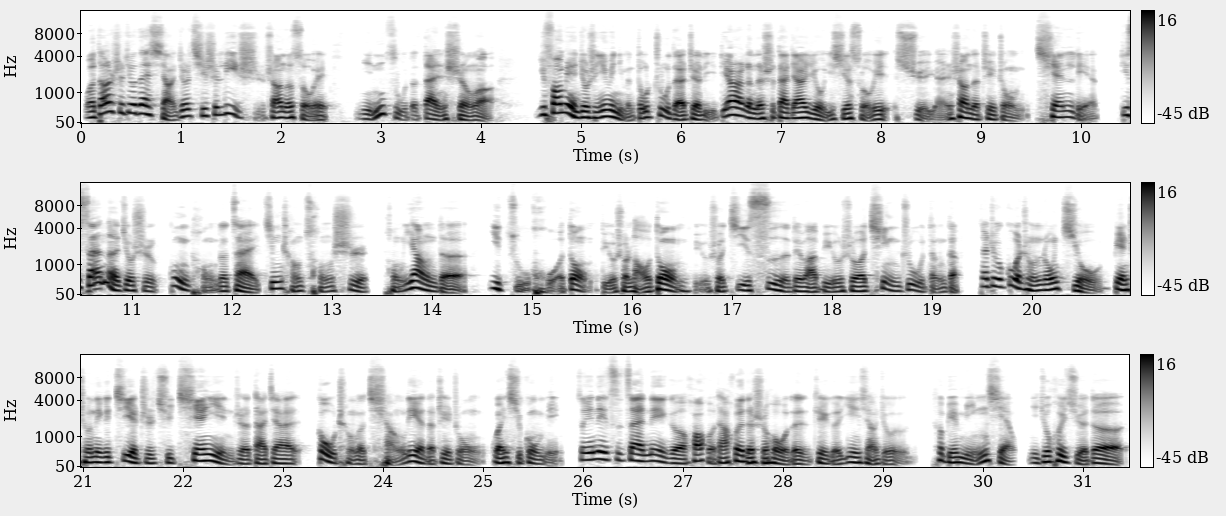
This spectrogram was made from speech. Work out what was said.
我当时就在想，就是其实历史上的所谓民族的诞生啊，一方面就是因为你们都住在这里，第二个呢是大家有一些所谓血缘上的这种牵连，第三呢就是共同的在经常从事同样的一组活动，比如说劳动，比如说祭祀，对吧？比如说庆祝等等，在这个过程中，酒变成那个介质去牵引着大家，构成了强烈的这种关系共鸣。所以那次在那个花火大会的时候，我的这个印象就特别明显，你就会觉得。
